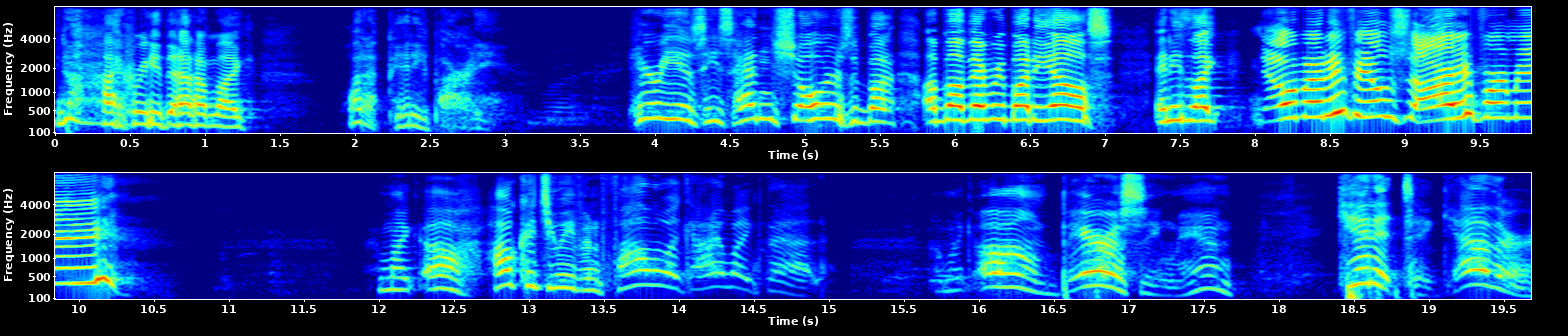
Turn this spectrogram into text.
You know, I read that, I'm like, What a pity party. Here he is, he's head and shoulders above, above everybody else. And he's like, Nobody feels sorry for me. I'm like, oh, how could you even follow a guy like that? I'm like, oh, embarrassing, man. Get it together.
